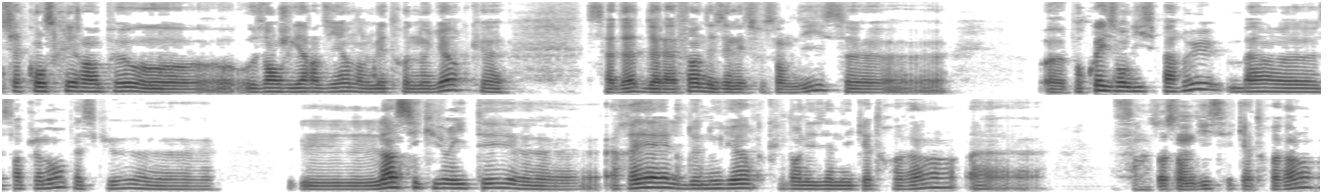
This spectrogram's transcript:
circonscrire un peu aux, aux anges gardiens dans le métro de New York, ça date de la fin des années 70. Euh, pourquoi ils ont disparu? Ben euh, simplement parce que euh, l'insécurité réelle de New York dans les années 80, euh, enfin 70 et 80,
